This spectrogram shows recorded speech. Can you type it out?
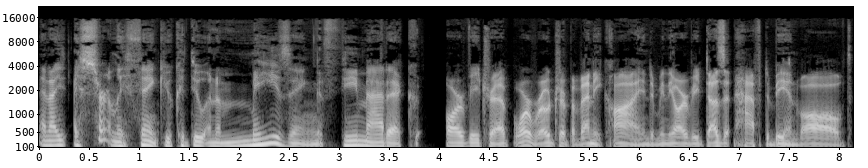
And I, I certainly think you could do an amazing thematic RV trip or road trip of any kind. I mean, the RV doesn't have to be involved.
